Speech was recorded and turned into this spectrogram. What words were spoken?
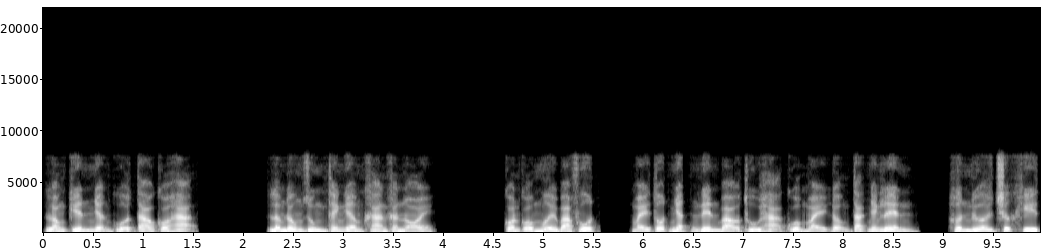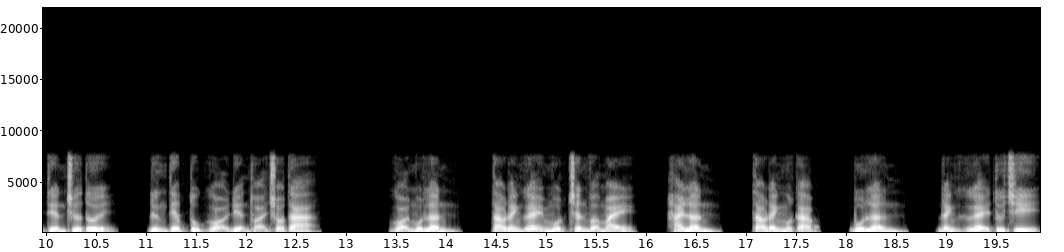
lòng kiên nhẫn của tao có hạn. Lâm Đông dùng thanh âm khàn khàn nói. Còn có mười ba phút, mày tốt nhất nên bảo thủ hạ của mày động tác nhanh lên, hơn nữa trước khi tiền chưa tới, đừng tiếp tục gọi điện thoại cho ta. Gọi một lần, tao đánh gãy một chân vợ mày, hai lần, tao đánh một cặp, bốn lần, đánh gãy tứ chi.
